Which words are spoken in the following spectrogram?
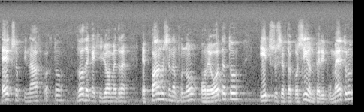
έξω από την Αύπακτο 12 χιλιόμετρα επάνω σε ένα βουνό ωραιότατο ύψους 700 περίπου μέτρων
